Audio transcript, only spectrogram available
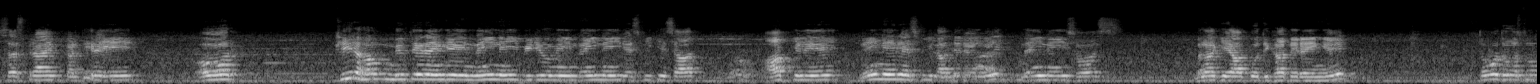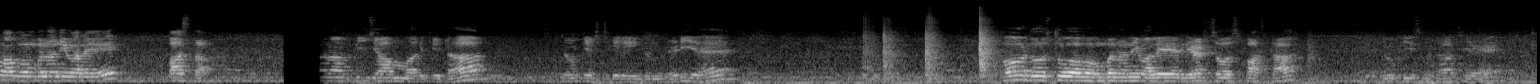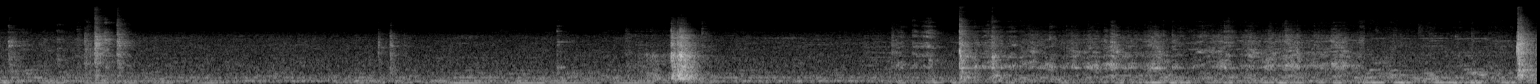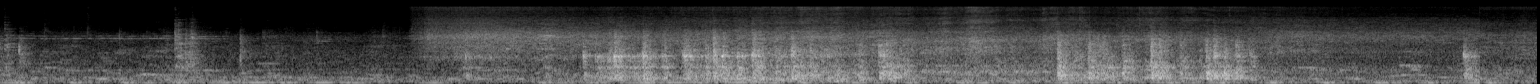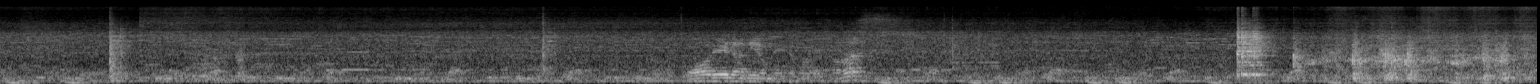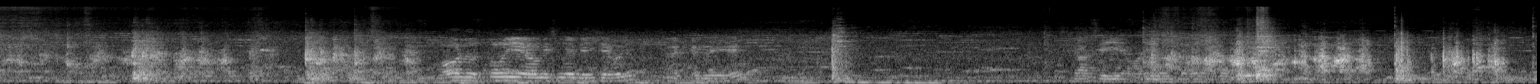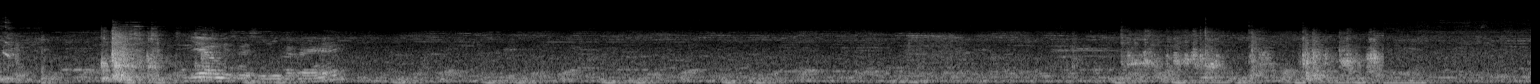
सब्सक्राइब करते रहिए और फिर हम मिलते रहेंगे नई नई वीडियो में नई नई रेसिपी के साथ। आपके लिए नई नई रेसिपी लाते रहेंगे नई नई सॉस बना के आपको दिखाते रहेंगे। तो दोस्तों, अब हम बनाने वाले हैं पास्ता। हमारा पिज़्ज़ा मार्केटा जो गेस्ट के लिए एकदम रेडी है। और दोस्तों, अब हम बनाने वाले हैं रेड सॉस पास्ता, जो कि इस प्रकार से है। इसमें वेजिटेबल ऐड कर रहे हैं। तरह से ये हमारी ये हम इसमें सीनी कर रहे हैं।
